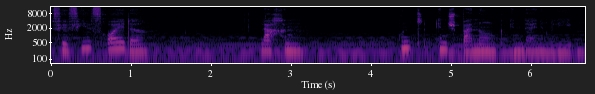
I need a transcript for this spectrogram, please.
für viel Freude, Lachen und Entspannung in deinem Leben.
